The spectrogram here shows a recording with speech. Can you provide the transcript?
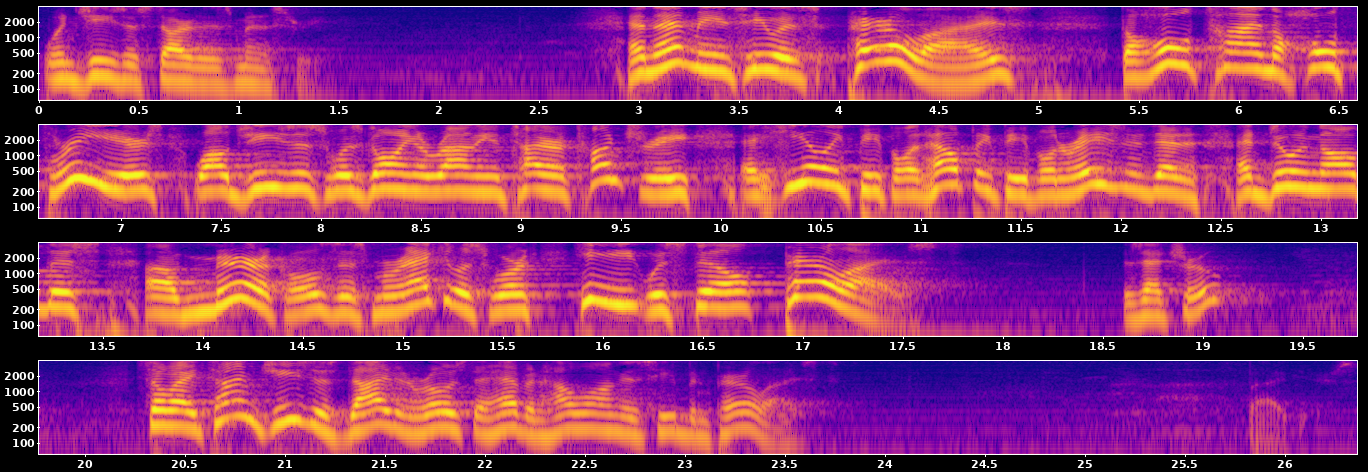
when Jesus started his ministry. And that means he was paralyzed the whole time, the whole three years, while Jesus was going around the entire country and healing people and helping people and raising the dead and, and doing all this uh, miracles, this miraculous work, he was still paralyzed. Is that true? So by the time Jesus died and rose to heaven, how long has he been paralyzed? Five years.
